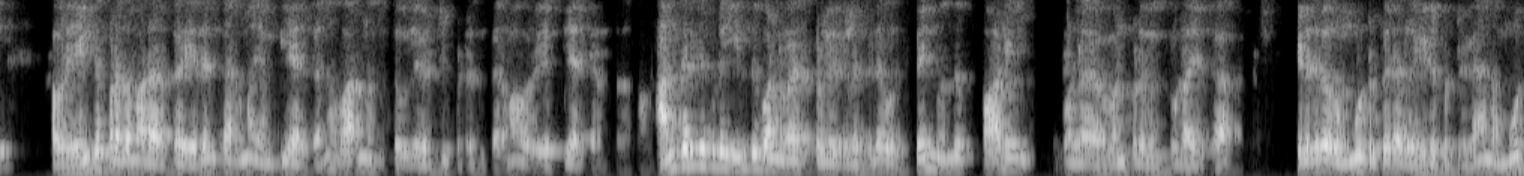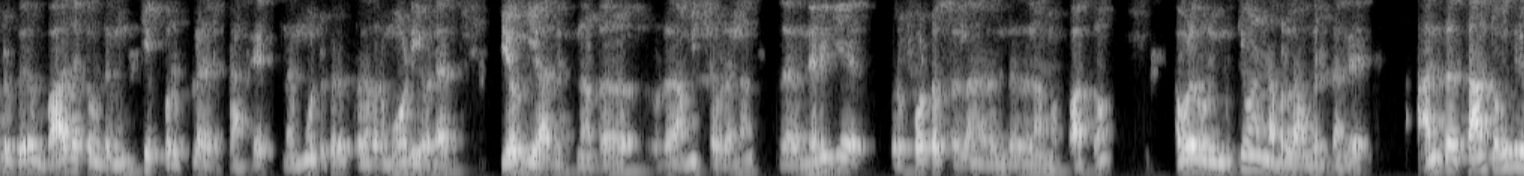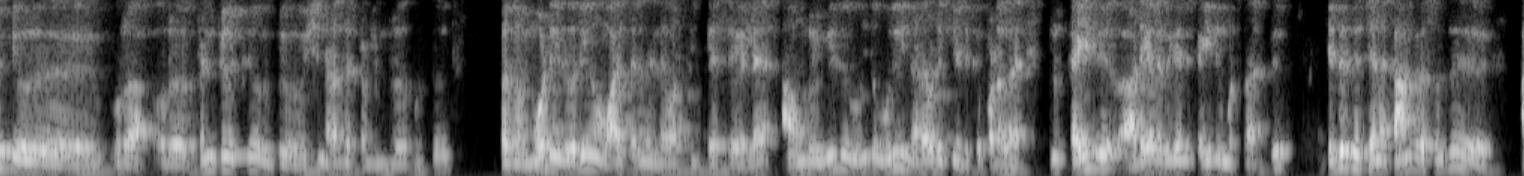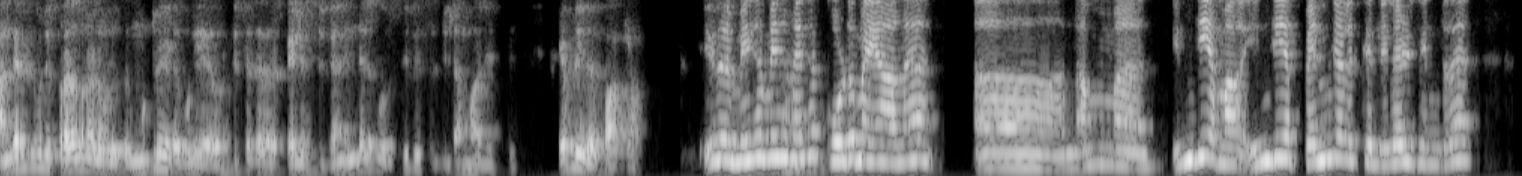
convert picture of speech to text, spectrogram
அவர் எங்க பிரதமரா இருக்கார் எதன் காரணமா எம்பியா இருக்காருன்னா வாரணாசி தொகுதியில் வெற்றி பெற்றதன் காரணமா அவர் எம்பியா இருக்காரு அங்க இருக்கக்கூடிய இந்து பண்டராஜ் பல்கலைக்கழகத்துல ஒரு பெண் வந்து பாலியல் வன்கொடுமைக்கு உள்ளாயிருக்கா கிட்டத்தட்ட ஒரு மூன்று பேர் அதில் ஈடுபட்டிருக்காங்க. அந்த மூன்று பேரும் பாஜகவுடைய முக்கிய பொறுப்புல இருக்காங்க இந்த மூன்று பேரும் பிரதமர் மோடியோட யோகி ஆதித்யநாத்தோட அமித்ஷாவோட எல்லாம் நெருங்கிய ஒரு போட்டோஸ் எல்லாம் இருந்ததெல்லாம் நம்ம பார்த்தோம். அவ்வளவு ஒரு முக்கியமான நபர்ல அவங்க இருக்காங்க. அந்த தான் தொகுதியில் இப்படி ஒரு ஒரு ஒரு பெண்களுக்கு இப்படி ஒரு விஷயம் நடந்திருக்கு அப்படின்றது குறித்து பிரதமர் மோடி இதுவரையும் வாய் திறந்து இந்த வார்த்தையும் பேசவே இல்லை. அவங்க மீது வந்து உரிய நடவடிக்கை எடுக்கப்படலை. இன்னும் கைது அடையாள ரீதியான கைது மட்டும்தான் இருக்கு. எதிர்கட்சியான காங்கிரஸ் வந்து அங்க இருக்கக்கூடிய பிரதமர் அலுவலகத்துக்கு முற்றுகையிடக்கூடிய ஒரு திட்டத்தை கையில் வச்சிருக்காங்க. இந்த அளவுக்கு ஒரு சீரியஸ் சப்ஜெக்டா மாறி இருக்கு. எப்படி இதை பார்க்கலாம்? இது மிக மிக மிக கொடுமையான ஆஹ் நம்ம இந்திய ம இந்திய பெண்களுக்கு நிகழ்கின்ற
